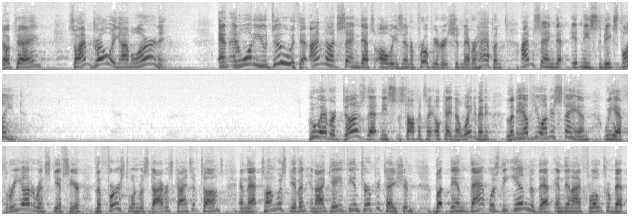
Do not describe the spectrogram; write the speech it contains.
Okay? So I'm growing, I'm learning. And, and what do you do with that? I'm not saying that's always inappropriate or it should never happen. I'm saying that it needs to be explained. Whoever does that needs to stop and say, okay, now wait a minute, let me help you understand. We have three utterance gifts here. The first one was divers kinds of tongues, and that tongue was given, and I gave the interpretation, but then that was the end of that, and then I flowed from that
